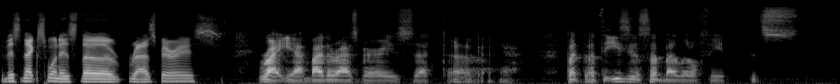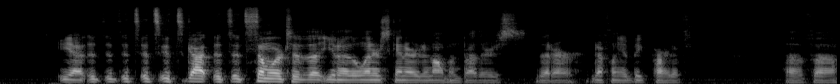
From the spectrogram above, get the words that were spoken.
this next one is the raspberries. right yeah by the raspberries that uh, Oh, okay. yeah but but the easy to slip by little feat it's yeah it, it, it's it's it's got it's it's similar to the you know the lynyrd skynyrd and allman brothers that are definitely a big part of of uh,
